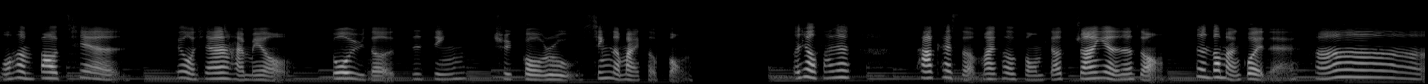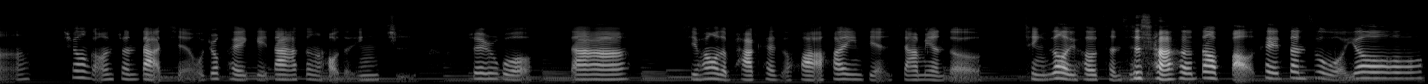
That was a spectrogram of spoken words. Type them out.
我很抱歉，因为我现在还没有多余的资金去购入新的麦克风。而且我发现，podcast 的麦克风比较专业的那种，真的都蛮贵的啊！希望赶快赚大钱，我就可以给大家更好的音质。所以如果大家喜欢我的 podcast 的话，欢迎点下面的“请肉以喝橙汁茶喝到饱”，可以赞助我哟。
